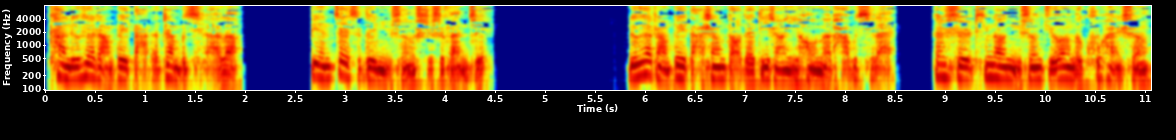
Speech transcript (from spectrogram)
看刘校长被打得站不起来了，便再次对女生实施犯罪。刘校长被打伤倒在地上以后呢，爬不起来，但是听到女生绝望的哭喊声，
